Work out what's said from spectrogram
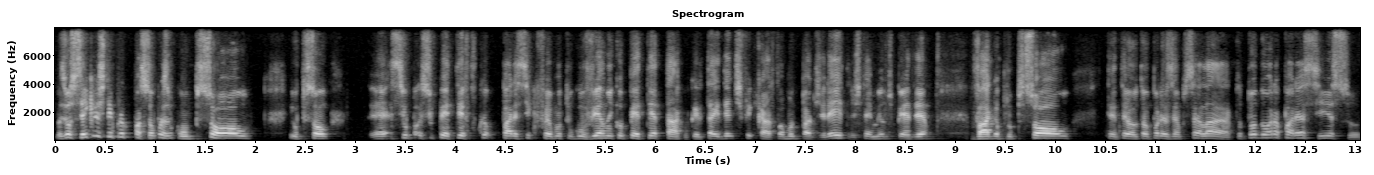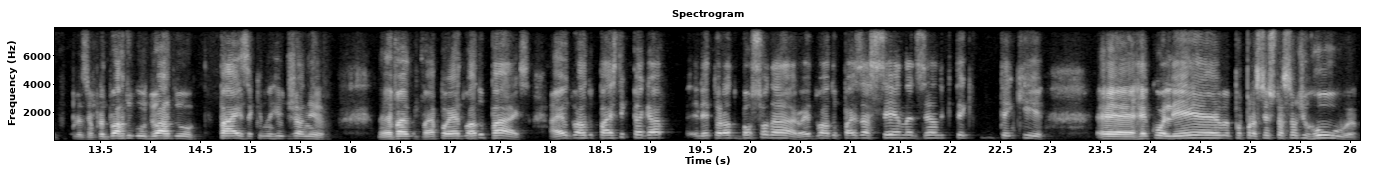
mas eu sei que eles têm preocupação, por exemplo, com o PSOL. E o PSOL, é, se, o, se, o, PT parecia que foi muito governo e que o PT está, com que ele está identificado, foi muito para a direita, eles têm medo de perder vaga para o PSOL. Entendeu? Então, por exemplo, sei lá, toda hora aparece isso. Por exemplo, Eduardo, Eduardo Paes aqui no Rio de Janeiro. Né, vai, vai apoiar Eduardo Paes. Aí Eduardo Paes tem que pegar eleitorado do Bolsonaro. Aí Eduardo Paes acena dizendo que tem que, tem que é, recolher a população em situação de rua.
